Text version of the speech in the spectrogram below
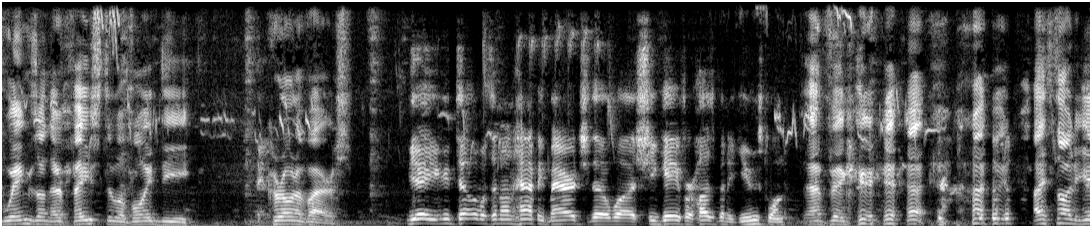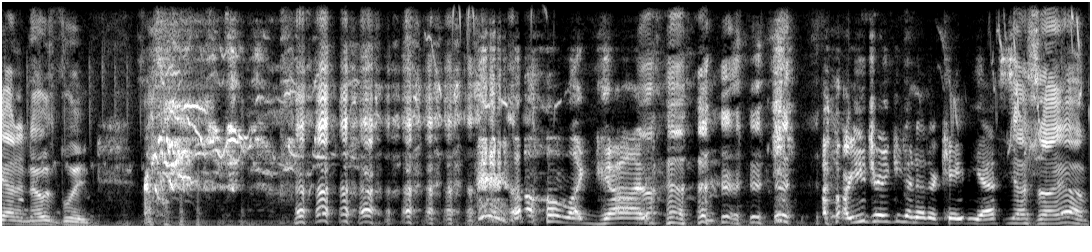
wings on their face to avoid the coronavirus. Yeah, you can tell it was an unhappy marriage, though. Uh, she gave her husband a used one. I figure. I thought he had a nosebleed. Oh my god! Are you drinking another KBS? yes, I am.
